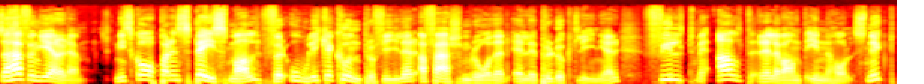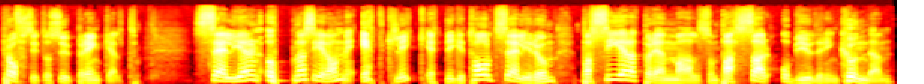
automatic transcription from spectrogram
Så här fungerar det. Ni skapar en space-mall för olika kundprofiler, affärsområden eller produktlinjer, fyllt med allt relevant innehåll. Snyggt, proffsigt och superenkelt. Säljaren öppnar sedan med ett klick ett digitalt säljrum baserat på den mall som passar och bjuder in kunden.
